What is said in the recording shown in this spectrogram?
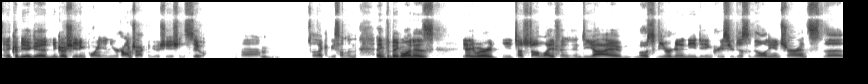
and it could be a good negotiating point in your contract negotiations too. Um, mm-hmm. so that could be something. I think the big one is, yeah, you were you touched on life and, and DI. Most of you are going to need to increase your disability insurance. The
